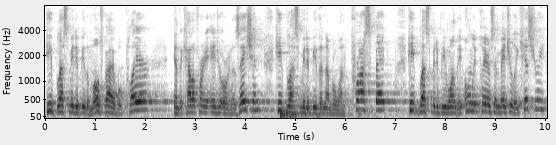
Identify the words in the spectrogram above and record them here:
He blessed me to be the most valuable player in the California Angel organization. He blessed me to be the number one prospect. He blessed me to be one of the only players in Major League history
